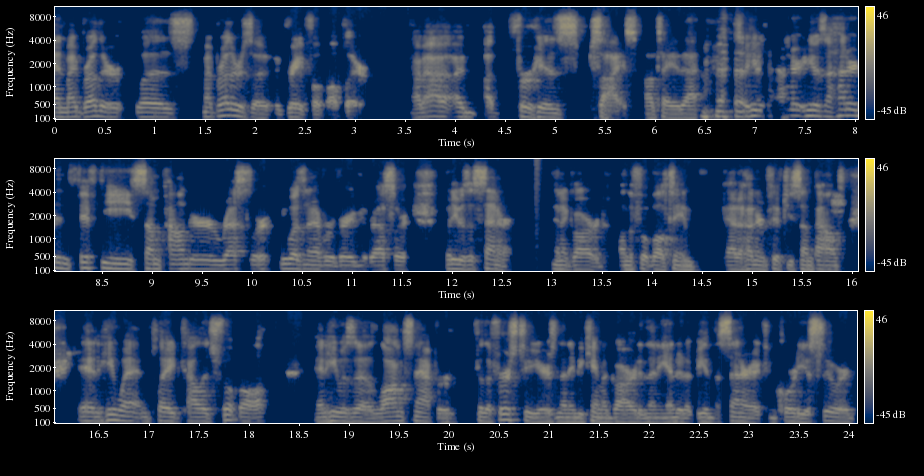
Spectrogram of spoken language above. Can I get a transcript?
and my brother was my brother is a, a great football player. I, I, I, for his size i'll tell you that. So he was, 100 he was a 150 some pounder wrestler. He wasn't ever a very good wrestler but he was a center and a guard on the football team at 150 some pounds. And he went and played college football and he was a long snapper for the first two years and then he became a guard and then he ended up being the center at concordia seward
